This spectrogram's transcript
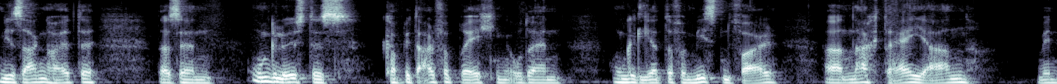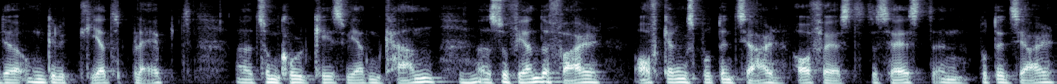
Wir sagen heute, dass ein ungelöstes Kapitalverbrechen oder ein ungeklärter Vermisstenfall äh, nach drei Jahren, wenn der ungeklärt bleibt, äh, zum Cold Case werden kann, mhm. Äh, sofern der Fall Aufklärungspotenzial aufweist. Das heißt, ein Potenzial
